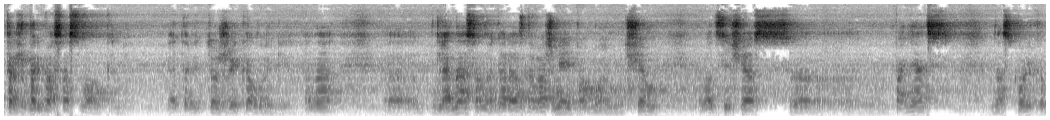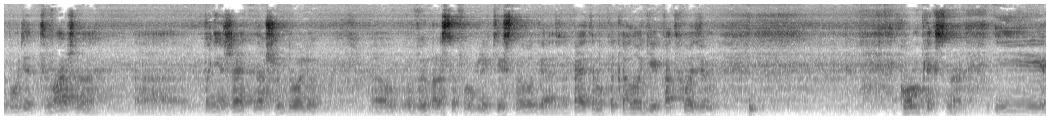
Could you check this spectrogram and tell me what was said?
та же борьба со свалками. Это ведь тоже экология. Она, э, для нас она гораздо важнее, по-моему, чем вот сейчас э, понять, насколько будет важно э, понижать нашу долю выбросов углекислого газа. Поэтому к экологии подходим комплексно и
